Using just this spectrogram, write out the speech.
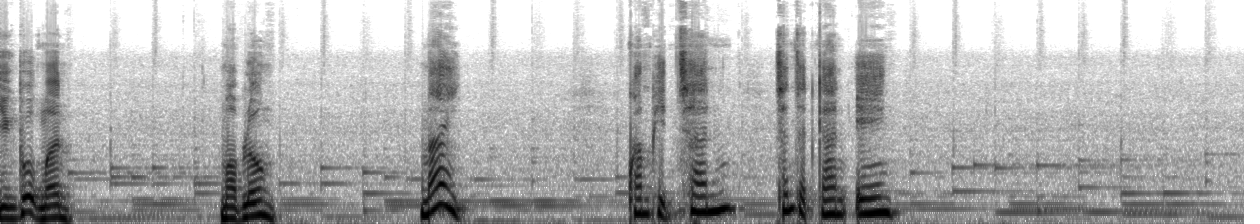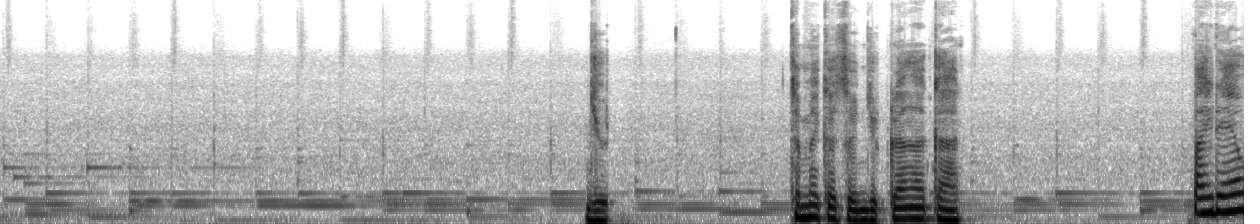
ยิงพวกมัน หมอบลง ไม่ ความผิดฉัน ฉันจัดการเอง หยุด ทำไมกระสุนหยุดกลางอากาศ ไปเร็ว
